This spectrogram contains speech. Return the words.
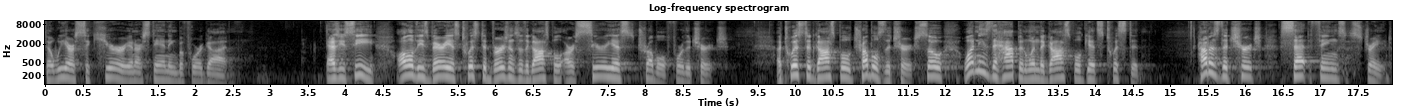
that we are secure in our standing before God. As you see, all of these various twisted versions of the gospel are serious trouble for the church. A twisted gospel troubles the church. So, what needs to happen when the gospel gets twisted? How does the church set things straight?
